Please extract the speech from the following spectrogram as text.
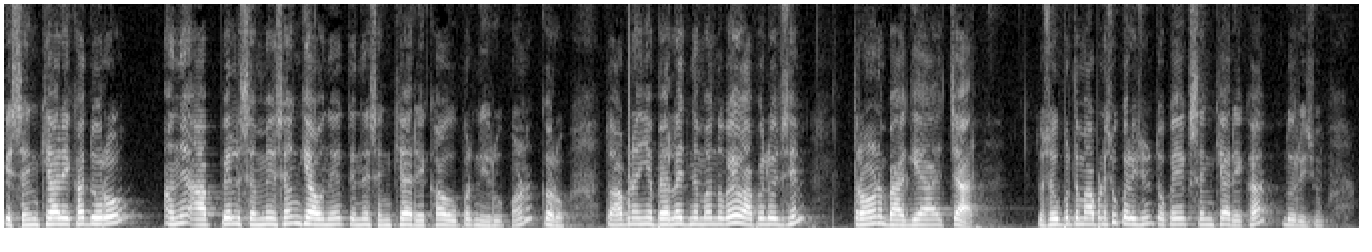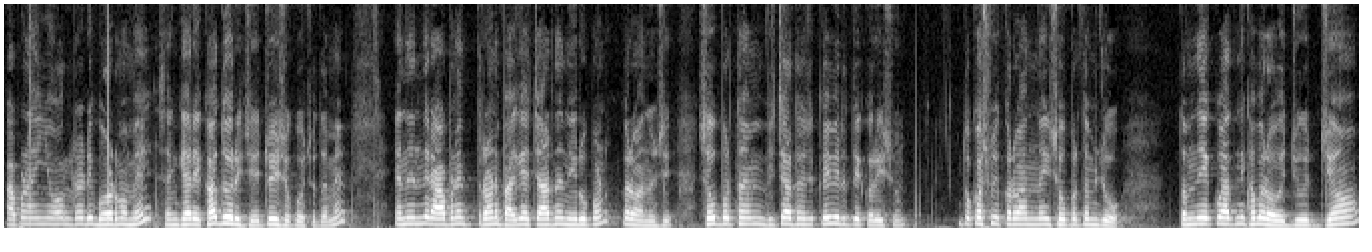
કે સંખ્યા રેખા દોરો અને આપેલ સમય સંખ્યાઓને તેને સંખ્યા રેખા ઉપર નિરૂપણ કરો. તો આપણે અહીંયા પહેલા જ નંબરનો કયો આપેલો છે? ત્રણ ભાગ્યા ચાર. તો સૌપ્રથમ આપણે શું કરીશું? તો કંઈક સંખ્યા રેખા દોરીશું. આપણે અહીંયા ઓલરેડી બોર્ડમાં મેં સંખ્યા રેખા દોરી છે, જોઈ શકો છો તમે. એની અંદર આપણે ત્રણ ભાગ્યા ચારને નિરૂપણ કરવાનું છે. સૌપ્રથમ વિચાર થશે કેવી રીતે કરીશું? તો કશું કરવાનું નહીં. સૌપ્રથમ જુઓ. તમને એક વાતની ખબર હોય, જો જ્યાં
